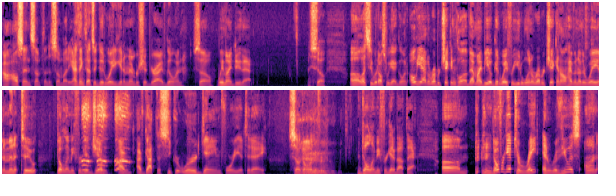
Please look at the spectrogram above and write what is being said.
I'll, I'll send something to somebody. I think that's a good way to get a membership drive going. So we might do that. So. Uh, let's see what else we got going. Oh yeah, the Rubber Chicken Club. That might be a good way for you to win a rubber chicken. I'll have another way in a minute too. Don't let me forget, Jim. I've I've got the secret word game for you today. So don't let me for, don't let me forget about that. Um, don't forget to rate and review us on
